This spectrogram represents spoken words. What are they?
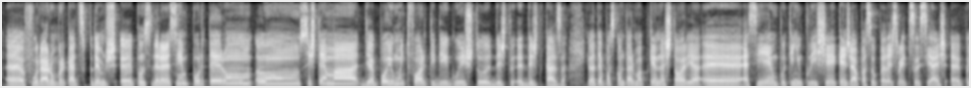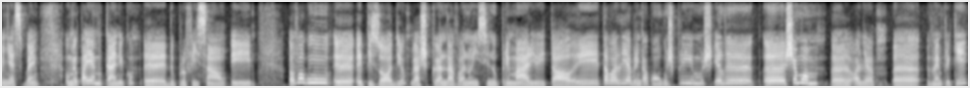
uh, furar um mercado, se podemos uh, considerar assim, por ter um, um sistema de apoio muito forte, e digo isto desde, desde casa. Eu até posso contar uma pequena história, uh, assim é um pouquinho clichê, quem já passou pelas redes sociais conhece bem. O meu pai é mecânico de profissão e Houve algum uh, episódio, acho que andava no ensino primário e tal, e estava ali a brincar com alguns primos. Ele uh, chamou-me: uh, Olha, vem para aqui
